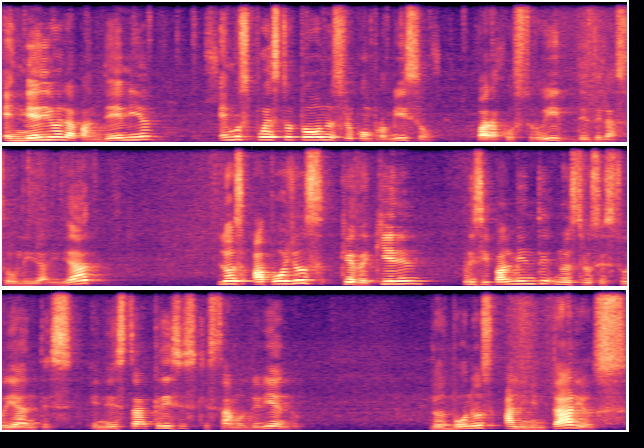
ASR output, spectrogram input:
En medio de la pandemia hemos puesto todo nuestro compromiso para construir desde la solidaridad los apoyos que requieren principalmente nuestros estudiantes en esta crisis que estamos viviendo. Los bonos alimentarios,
